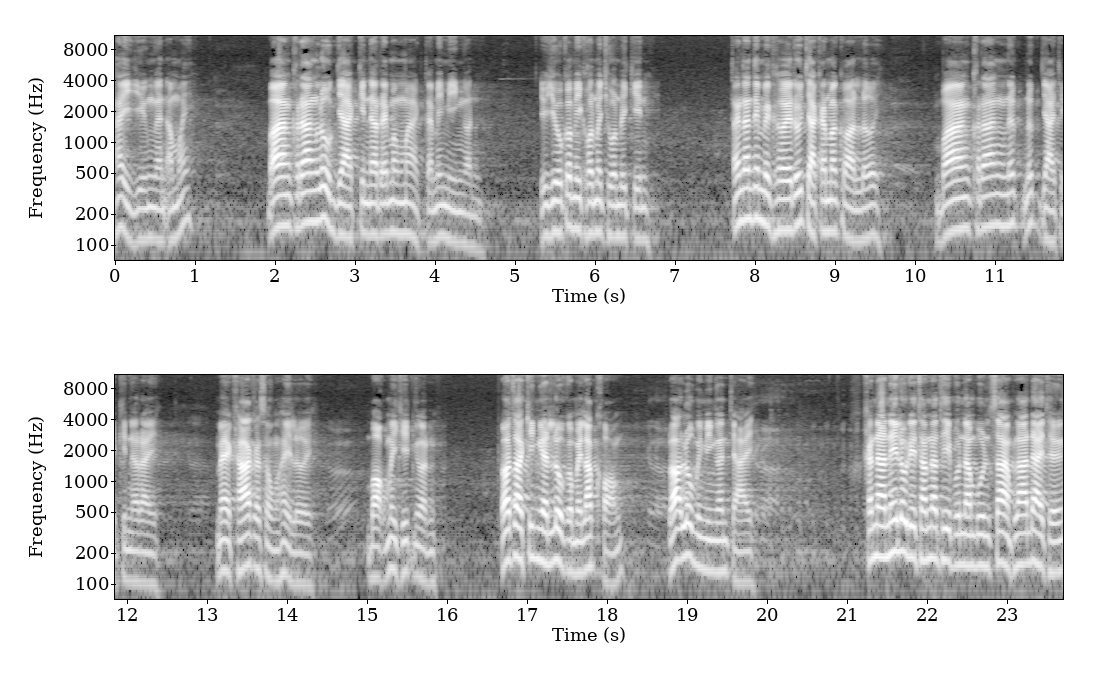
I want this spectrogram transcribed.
ให้ยืมเงินเอาไหม บางครั้งลูกอยากกินอะไรมากๆ แต่ไม่มีเงิน อยู่ๆก็มีคนมาชวนไปกิน ทั้งนั้นที่ไม่เคยรู้จักกันมาก่อนเลย บางครั้งนึกนึกอยากจะกินอะไร แม่ค้าก็ส่งให้เลย บอกไม่คิดเงิน เพราะถ้าคิดเงินลูกก็ไม่รับของ เพราะลูกไม่มีเงินจ่ายขณะนี้ลูกได้ทำหน้าที่ผู้นำบุญสร้างพระได้ถึง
